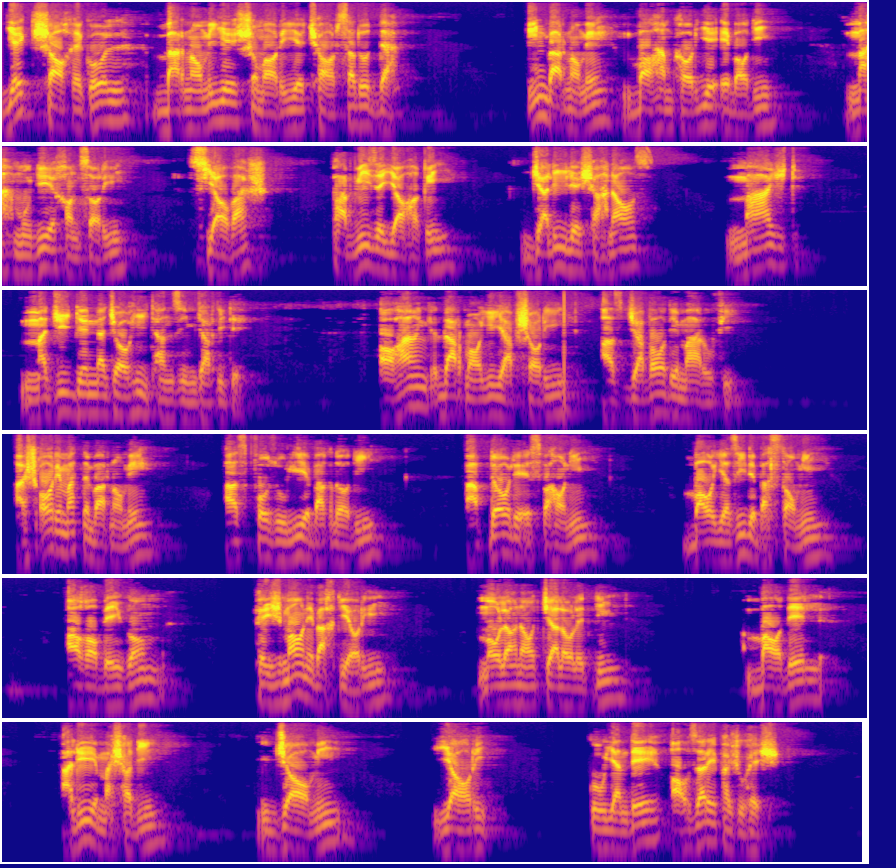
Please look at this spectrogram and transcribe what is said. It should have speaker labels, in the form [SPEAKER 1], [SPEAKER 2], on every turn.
[SPEAKER 1] یک شاخ گل برنامه شماره 410 این برنامه با همکاری عبادی، محمودی خانساری، سیاوش، پرویز یاحقی، جلیل شهناز، مجد، مجید نجاهی تنظیم گردیده. آهنگ در مایه افشاری از جواد معروفی. اشعار متن برنامه از فضولی بغدادی عبدال اصفهانی بایزید بستامی آقا بیگم پژمان بختیاری مولانا جلال الدین بادل علی مشهدی جامی یاری. گوینده آذر پژوهش.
